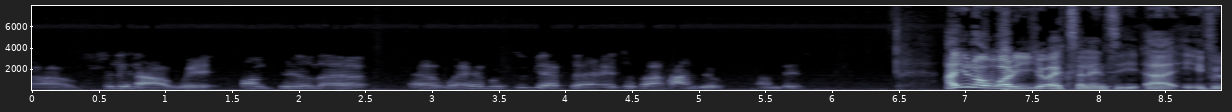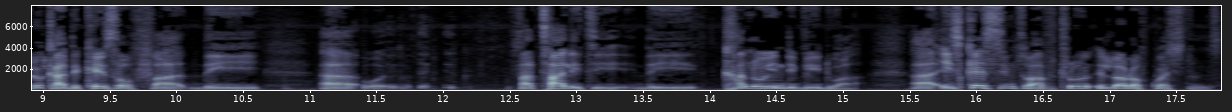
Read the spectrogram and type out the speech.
uh, feeling our way until we're able to get a total handle on this. Are you not worried, Your Excellency? If you look at the case of the fatality, the Kano individual, uh, his case seems to have thrown a lot of questions.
